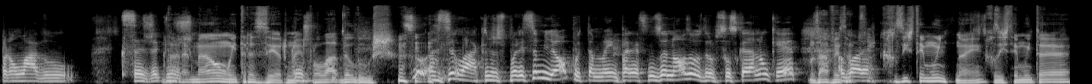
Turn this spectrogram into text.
para um lado que seja que Dar nos, a mão e trazer, não é? Para o lado da luz. Sei lá, que nos pareça melhor, porque também parece-nos a nós, a outra pessoa se calhar não quer. Mas às vezes Agora, há pessoas que resistem muito, não é? Resistem muito a,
